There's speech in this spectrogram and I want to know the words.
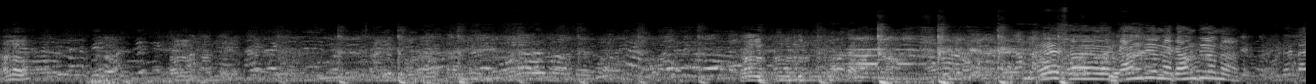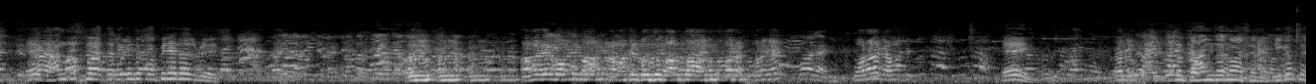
হ্যালো। এ সা- গান দিও না গান দিও না। এ গান দিস না তাহলে কিন্তু কপিরাইট আসবে। আমাদের বন্ধু আমাদের বন্ধু বাপ্পা এবং পরাগ পরাগ পরাগ আমাদের। এই গান যেন আসে না ঠিক আছে?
